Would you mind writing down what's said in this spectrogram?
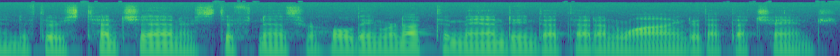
And if there's tension or stiffness or holding, we're not demanding that that unwind or that that change.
